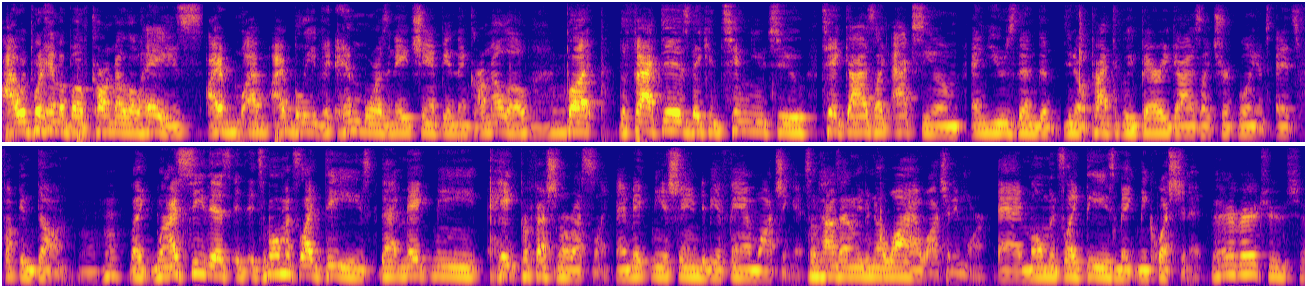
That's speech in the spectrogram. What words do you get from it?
I would put him above Carmelo Hayes. I I, I believe him more as an A champion than Carmelo. But the fact is, they continue to take guys like Axiom and use them to, you know, practically bury guys like Trick Williams, and it's fucking dumb. Mm-hmm. Like when I see this, it, it's moments like these that make me hate professional wrestling and make me ashamed to be a fan watching it. Sometimes I don't even know why I watch anymore, and moments like these make me question it. Very, very true, sir.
